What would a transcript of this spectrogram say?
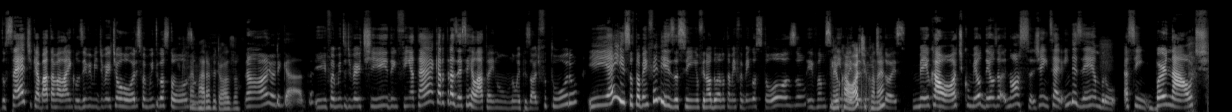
do 7, que a Bá tava lá, inclusive, me divertiu horrores, foi muito gostoso. Foi maravilhosa. Ai, obrigada. E foi muito divertido, enfim, até quero trazer esse relato aí num, num episódio futuro. E é isso, eu tô bem feliz, assim. O final do ano também foi bem gostoso. E vamos seguir. Meio caótico, né? Meio caótico, meu Deus. Eu... Nossa, gente, sério, em dezembro, assim, burnout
